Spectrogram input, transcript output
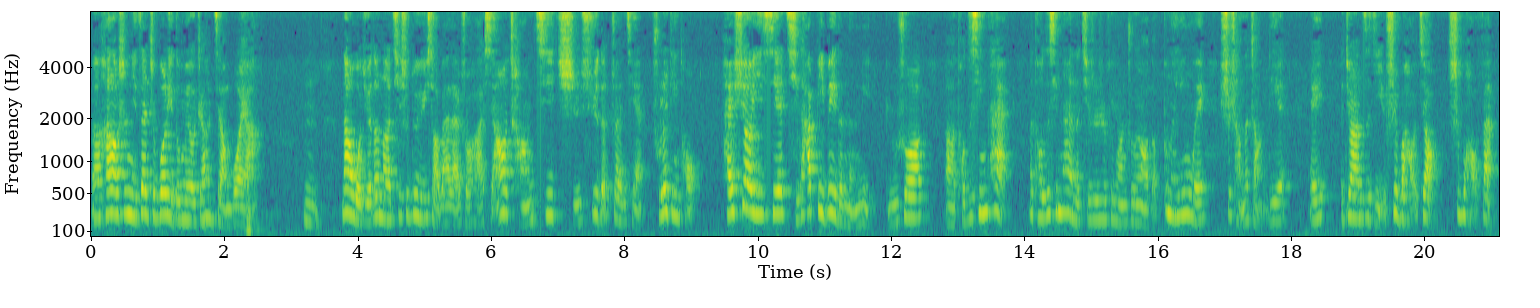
嗯，韩老师你在直播里都没有这样讲过呀？嗯。那我觉得呢，其实对于小白来说哈，想要长期持续的赚钱，除了定投，还需要一些其他必备的能力，比如说啊投资心态。那投资心态呢，其实是非常重要的，不能因为市场的涨跌，哎，就让自己睡不好觉，吃不好饭。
